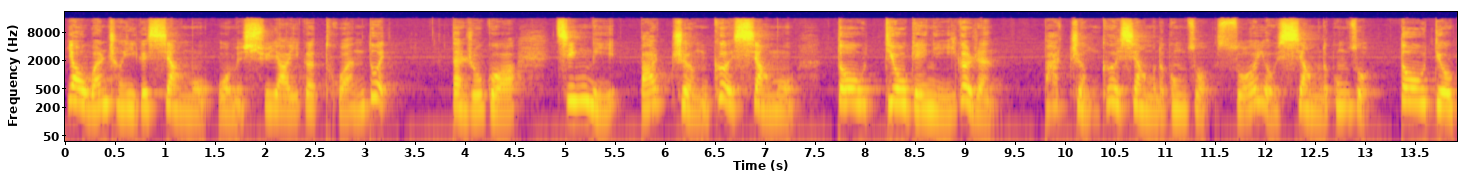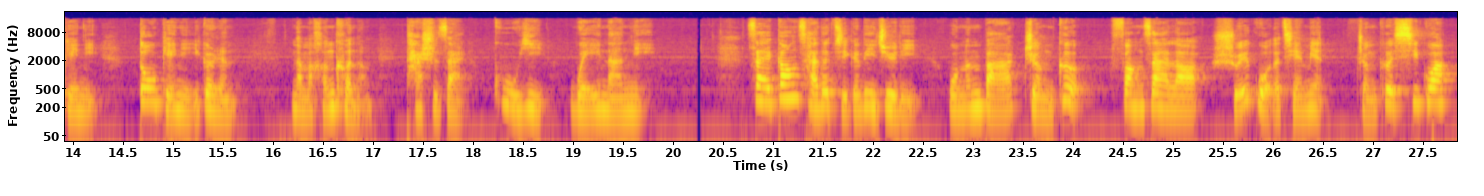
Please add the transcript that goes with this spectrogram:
要完成一个项目，我们需要一个团队。但如果经理把整个项目都丢给你一个人，把整个项目的工作，所有项目的工作都丢给你，都给你一个人，那么很可能他是在故意为难你。在刚才的几个例句里，我们把整个放在了水果的前面，整个西瓜；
